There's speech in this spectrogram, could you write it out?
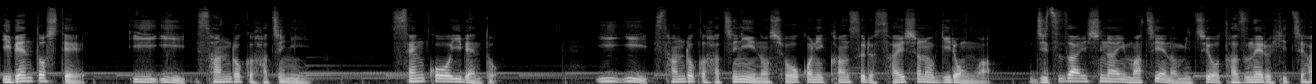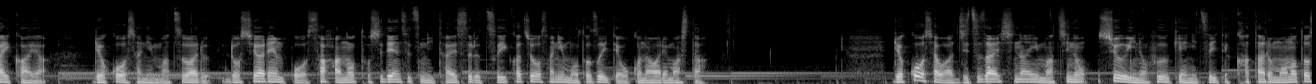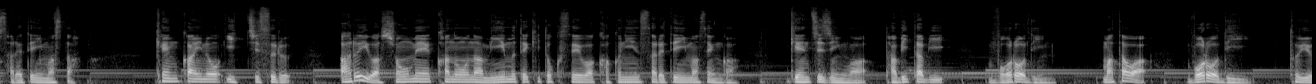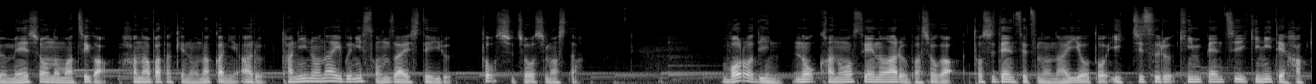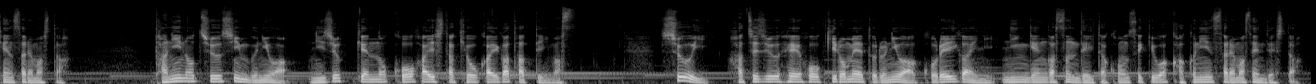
イベント指定 EE3682 先行イベント。EE3682 の証拠に関する最初の議論は実在しない街への道を尋ねるヒッチハイカーや旅行者にまつわるロシア連邦左派の都市伝説に対する追加調査に基づいて行われました。旅行者は実在しない街の周囲の風景について語るものとされていました。見解の一致するあるいは証明可能なミーム的特性は確認されていませんが現地人はたびたびボロディンまたはボロディという名称の町が花畑の中にある谷の内部に存在していると主張しました。ボロディンの可能性のある場所が都市伝説の内容と一致する近辺地域にて発見されました。谷の中心部には20軒の荒廃した教会が建っています。周囲80平方キロメートルにはこれ以外に人間が住んでいた痕跡は確認されませんでした。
